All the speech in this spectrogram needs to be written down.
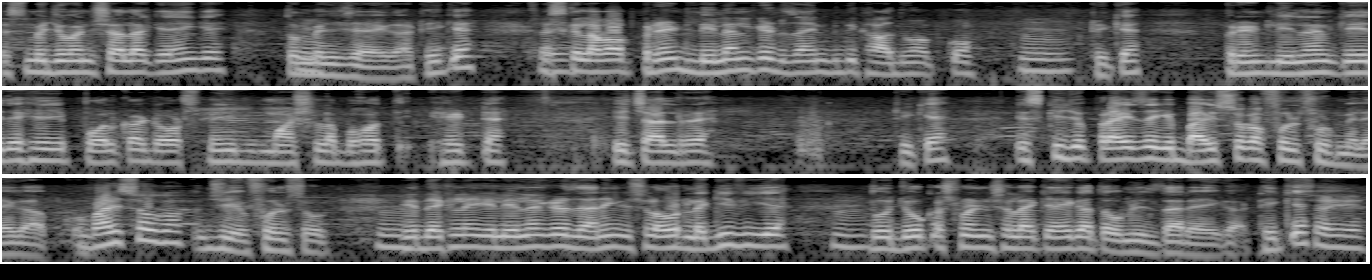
इसमें जो इनशाला कहेंगे तो मिल जाएगा ठीक है? इसके अलावा प्रिंट लीलन के डिज़ाइन भी दिखा दूँ आपको हम्म, ठीक है? प्रिंट लीलन के ये देखिए ये पोलका डॉट्स में भी माशाल्लाह बहुत हिट है ये चल रहा है ठीक है? इसकी जो प्राइस है ये बाईस सौ का फुल सूट मिलेगा आपको। बाईस सौ का? जी फुल सूट। ये देख लें ये लीलन की डिज़ाइनिंग इंशाल्लाह और लगी हुई है तो जो कस्टमर इंशाल्लाह कहेगा तो मिलता रहेगा ठीक है? है।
